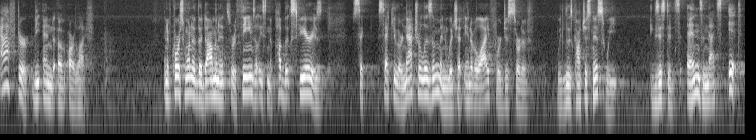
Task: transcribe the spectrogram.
after the end of our life. And of course, one of the dominant sort of themes, at least in the public sphere, is sec- secular naturalism, in which at the end of our life, we're just sort of, we lose consciousness, we existence ends, and that's it.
